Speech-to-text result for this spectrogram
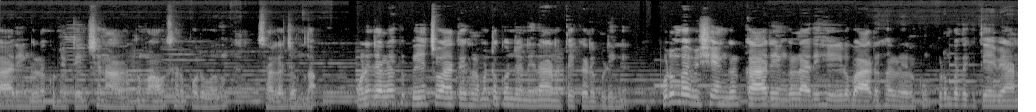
காரியங்களில் கொஞ்சம் டென்ஷன் ஆகிறதும் அவசரப்படுவதும் சகஜம்தான். முடிஞ்ச அளவுக்கு பேச்சுவார்த்தைகள் மட்டும் கொஞ்சம் நிதானத்தை கடைபிடிங்க குடும்ப விஷயங்கள் காரியங்கள் அதிக ஈடுபாடுகள் இருக்கும். குடும்பத்துக்கு தேவையான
